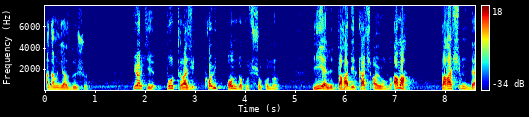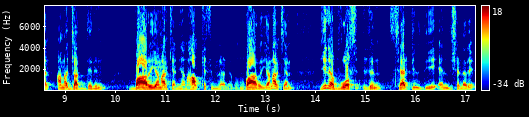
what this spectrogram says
adamın yazdığı şu. Diyor ki bu trajik Covid-19 şokunu yiyeli daha birkaç ay oldu ama daha şimdiden ana caddenin bağrı yanarken yani halk kesimlerinin bağrı yanarken yine Wall Street'in serpildiği endişeleri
